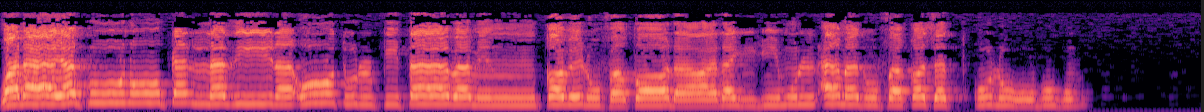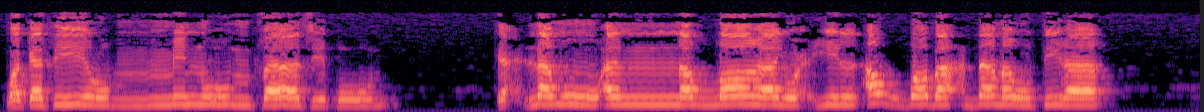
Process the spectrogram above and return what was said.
ولا يكونوا كالذين أوتوا الكتاب من قبل فطال عليهم الأمد فقست قلوبهم وكثير منهم فاسقون اعلموا أن الله يحيي الأرض بعد موتها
